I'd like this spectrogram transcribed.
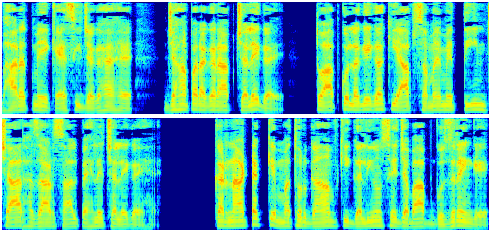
भारत में एक ऐसी जगह है जहाँ पर अगर आप चले गए तो आपको लगेगा कि आप समय में तीन चार हज़ार साल पहले चले गए हैं। कर्नाटक के मथुर गाँव की गलियों से जब आप गुजरेंगे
